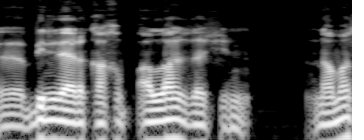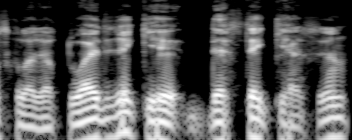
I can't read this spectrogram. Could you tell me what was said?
Birileri kalkıp Allah rızası için namaz kılacak, dua edecek ki destek gelsin.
